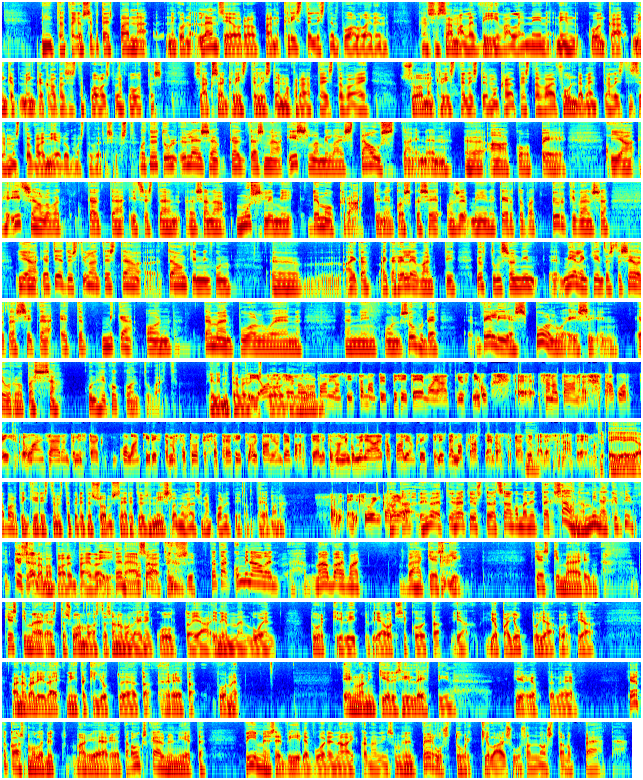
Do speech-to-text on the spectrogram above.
niin tota, jos se pitäisi panna niin kuin Länsi-Euroopan kristillisten puolueiden kanssa samalle viivalle, niin, niin kuinka, minkä, minkä kaltaisesta puolueesta me puhuttaisiin? Saksan kristillisdemokraateista vai Suomen kristillisdemokraateista vai fundamentalistisemmasta vai miedommasta versiosta? Mutta nyt yleensä käytetään sanaa islamilaistaustainen AKP. Ja he itse haluavat käyttää itsestään ö, sanaa muslimidemokraattinen, koska se on se, mihin he kertovat pyrkivänsä. Ja, ja tietysti tilanteessa tämä, onkin niin kuin, ö, aika, aika relevantti juttu, mutta se on niin mielenkiintoista seurata sitä, että mikä on tämän puolueen ö, niin kuin suhde veljespuolueisiin Euroopassa, kun he kokoontuvat. Eli mitä Niin veljespuolueita onhan heillä heillä ollut on? paljon siis samantyyppisiä teemoja, että just niin kuin eh, sanotaan aborttilainsäädäntö, niin sitä ollaan kiristämässä Turkissa ja siitä oli paljon debaattia. Eli se on niin kuin menee aika paljon kristillisdemokraattien kanssa käsi Joo. kädessä nämä teemat. Ei, ei abortin kiristämistä pidetä Suomessa erityisen islamilaisena politiikan teemana. Ei suinkaan, Tuota, joo. hyvät, hyvät ystävät, saanko mä nyt, saanhan minä ky- kysyä. Sananvapauden päivä. Niin, Tänään tota- saat, Jussi. Tota, kun minä olen, mä olen varmaan vähän keski, keskimäärin, keskimääräistä suomalaista sanomalehden kuluttajaa enemmän luen Turkkiin liittyviä otsikoita ja jopa juttuja ja aina välillä niitäkin juttuja, joita Reeta tuonne englanninkielisiin lehtiin kirjoittelee. Kertokaas mulle nyt Maria ja Reeta, onko käynyt niin, että viimeisen viiden vuoden aikana niin semmoinen perusturkkilaisuus on nostanut päätään?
